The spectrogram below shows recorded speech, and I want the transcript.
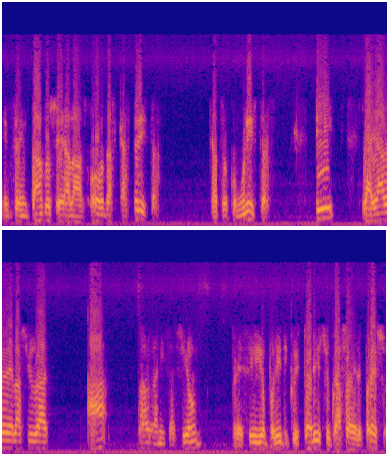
enfrentándose a las hordas castristas, castrocomunistas, y la llave de la ciudad a la organización Presidio Político Histórico y su Casa del Preso.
